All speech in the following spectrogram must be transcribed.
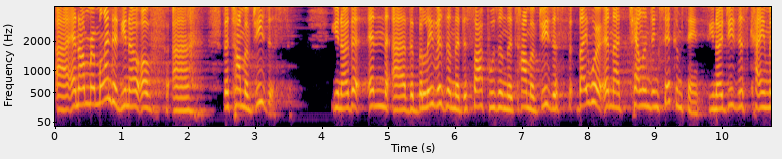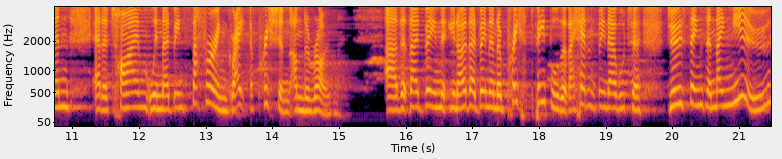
Uh, and I'm reminded, you know, of uh, the time of Jesus. You know, that in uh, the believers and the disciples in the time of Jesus, they were in a challenging circumstance. You know, Jesus came in at a time when they'd been suffering great oppression under Rome. Uh, that they'd been, you know, they'd been an oppressed people, that they hadn't been able to do things, and they knew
